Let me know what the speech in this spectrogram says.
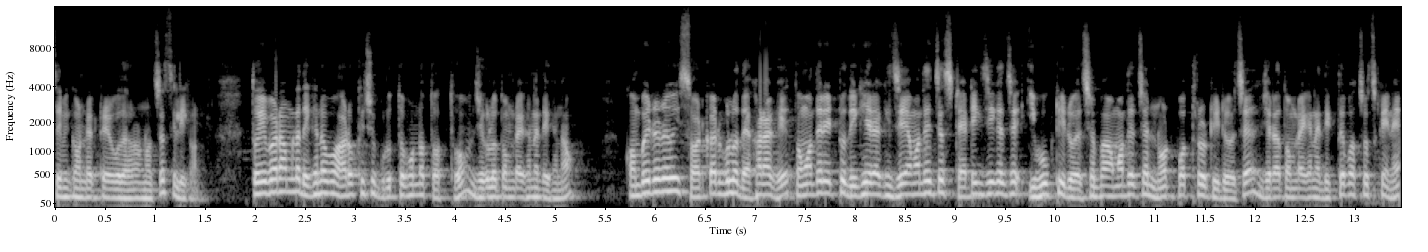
সেমিকন্ডাক্টরের উদাহরণ হচ্ছে সিলিকন তো এবার আমরা দেখে নেব আরও কিছু গুরুত্বপূর্ণ তথ্য, যেগুলো তোমরা এখানে দেখে নাও। কম্পিউটারে ওই শর্টকাটগুলো দেখার আগে তোমাদের একটু দেখিয়ে রাখি যে আমাদের যে স্ট্যাটিক জিকে যে ইবুকটি রয়েছে বা আমাদের যে নোটপত্রটি রয়েছে, যেটা তোমরা এখানে দেখতে পাচ্ছ স্ক্রিনে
